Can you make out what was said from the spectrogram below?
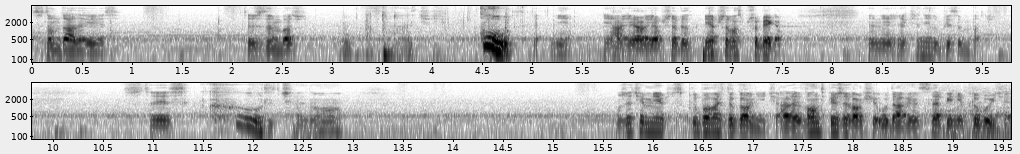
Co tam dalej jest? Też zębacz? Kurde! Nie. Ja, ja, ja, prze, ja prze was przebiegam. Ja nie, jak ja nie lubię zębaczy. Co to jest? Kurczę, no. Możecie mnie spróbować dogonić, ale wątpię, że wam się uda, więc lepiej nie próbujcie.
